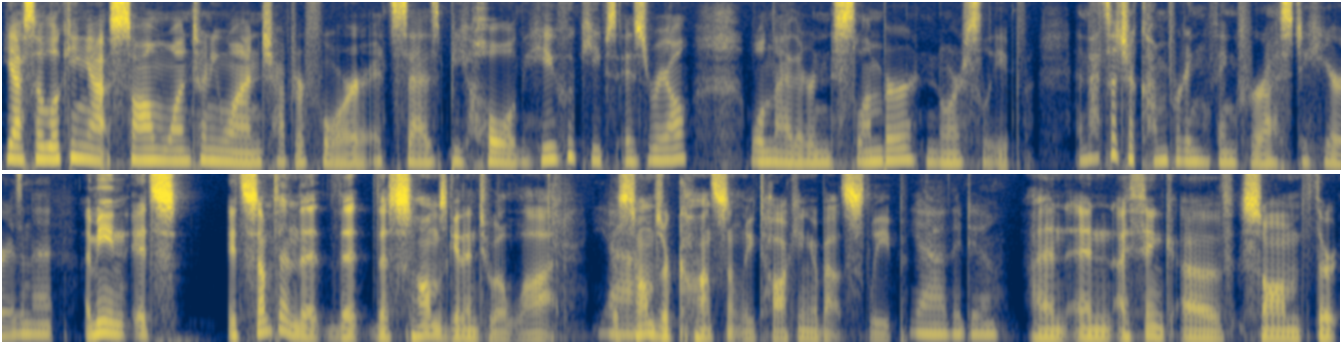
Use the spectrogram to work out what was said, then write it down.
Yeah, so looking at Psalm 121, chapter 4, it says, Behold, he who keeps Israel will neither slumber nor sleep. And that's such a comforting thing for us to hear, isn't it? I mean, it's it's something that that the Psalms get into a lot. Yeah. The Psalms are constantly talking about sleep. Yeah, they do. And and I think of Psalm thir-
